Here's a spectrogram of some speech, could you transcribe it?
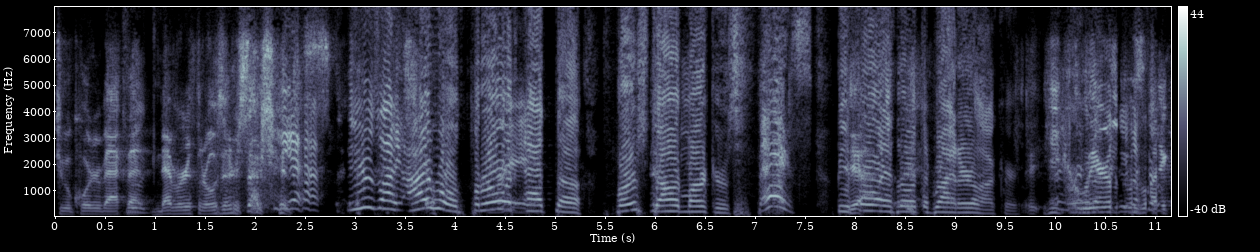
to a quarterback that To- never throws interceptions. Yeah. he was like i will throw Right. it at the first down marker's face before Yeah. i throw it to brian Urlacher. He clearly was like,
